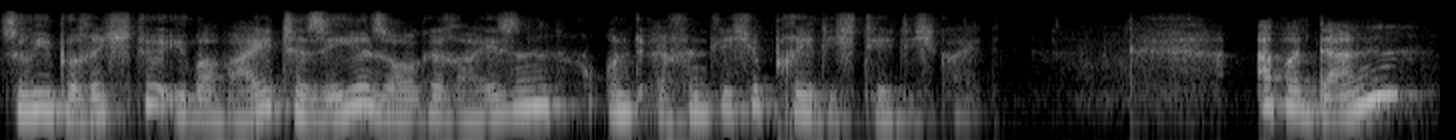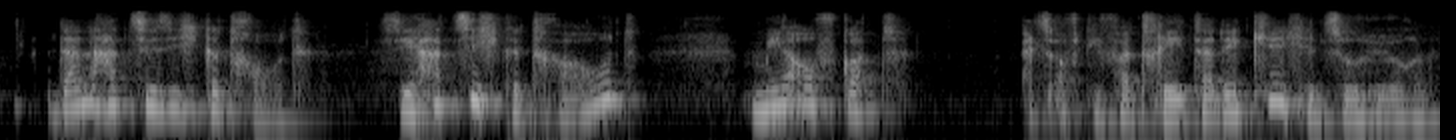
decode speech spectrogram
sowie Berichte über weite Seelsorgereisen und öffentliche Predigtätigkeit. Aber dann, dann hat sie sich getraut. Sie hat sich getraut, mehr auf Gott als auf die Vertreter der Kirche zu hören.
